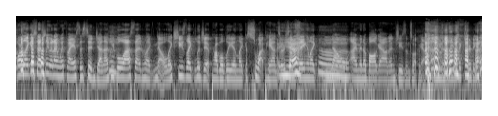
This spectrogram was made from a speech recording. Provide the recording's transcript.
or like, especially when I'm with my assistant Jenna, people will ask that and I'm like, no, like she's like legit probably in like sweatpants or Yeah. something. And like, uh. no, I'm in a ball gown and she's in sweatpants. We don't need a picture together.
